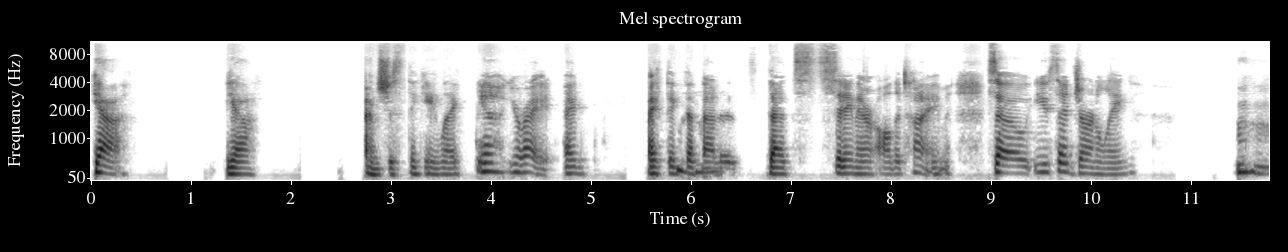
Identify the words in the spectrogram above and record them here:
Yeah. Yeah. I was just thinking like, yeah, you're right. I I think mm-hmm. that that mm-hmm. that's sitting there all the time. So you said journaling. Mm-hmm.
